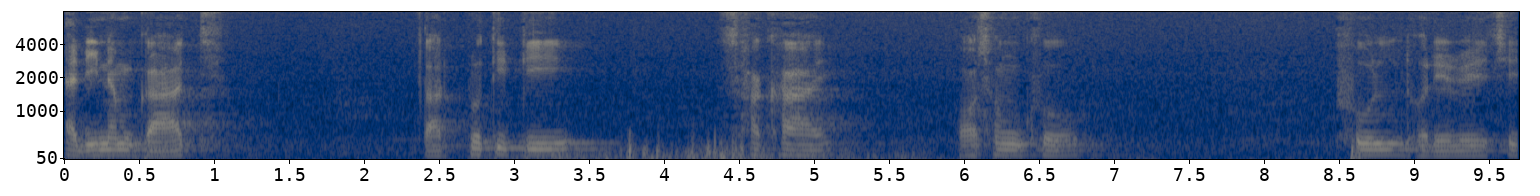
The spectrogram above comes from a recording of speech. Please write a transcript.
অ্যাডিনাম গাছ, তার প্রতিটি শাখায় অসংখ্য ফুল ধরে রয়েছে।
